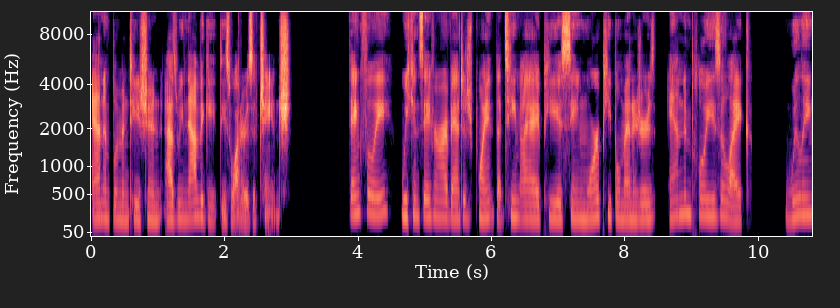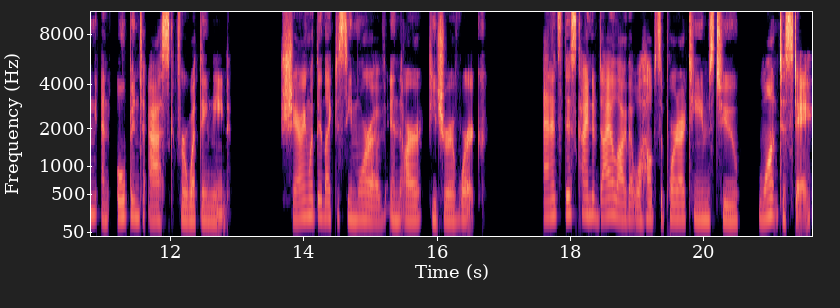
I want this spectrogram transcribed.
and implementation as we navigate these waters of change. Thankfully, we can say from our vantage point that Team IIP is seeing more people managers and employees alike willing and open to ask for what they need, sharing what they'd like to see more of in our future of work. And it's this kind of dialogue that will help support our teams to want to stay,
